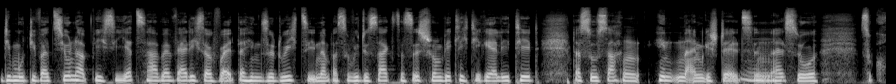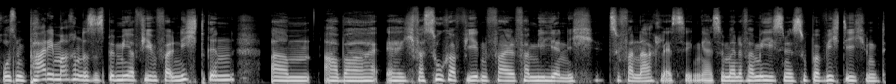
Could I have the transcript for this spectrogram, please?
die Motivation habe, wie ich sie jetzt habe, werde ich es auch weiterhin so durchziehen. Aber so wie du sagst, das ist schon wirklich die Realität, dass so Sachen hinten angestellt sind. Also so großen Party machen, das ist bei mir auf jeden Fall nicht drin. Ähm, aber äh, ich versuche auf jeden Fall Familie nicht zu vernachlässigen. Also meine Familie ist mir super wichtig und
